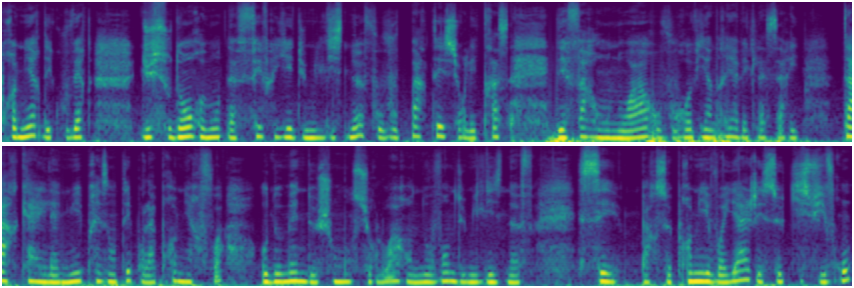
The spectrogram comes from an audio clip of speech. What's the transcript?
première découverte du Soudan remonte à février 2019 où vous partez sur les traces des pharaons noirs où vous reviendrez avec la série Tarka et la nuit présentée pour la première fois au domaine de Chaumont-sur-Loire en novembre 2019. C'est par ce premier voyage et ceux qui suivront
